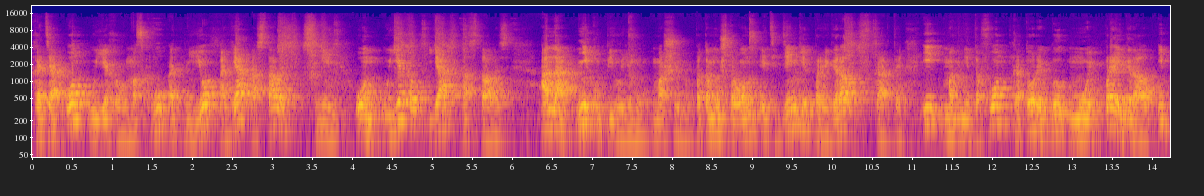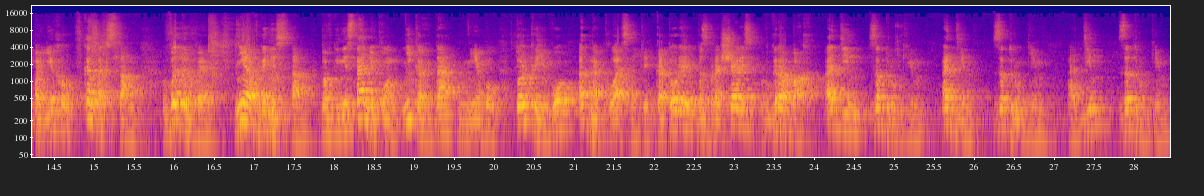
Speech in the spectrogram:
Хотя он уехал в Москву от нее, а я осталась с ней. Он уехал, я осталась. Она не купила ему машину, потому что он эти деньги проиграл в карты. И магнитофон, который был мой, проиграл и поехал в Казахстан, в ВДВ, не Афганистан. В Афганистане он никогда не был, только его одноклассники, которые возвращались в гробах один за другим, один за другим, один за другим.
